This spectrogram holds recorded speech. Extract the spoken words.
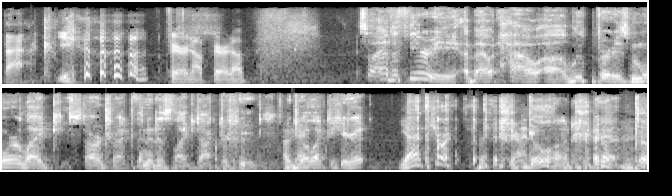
back. yeah. Fair enough. Fair enough. So I have a theory about how uh, Looper is more like Star Trek than it is like Doctor Who. Would Okay. you all like to hear it? Yeah, sure. Go on. Okay. So,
